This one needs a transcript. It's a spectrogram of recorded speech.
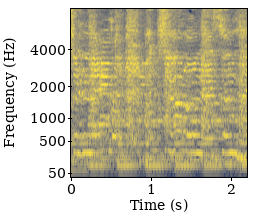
your name, but you don't answer me.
